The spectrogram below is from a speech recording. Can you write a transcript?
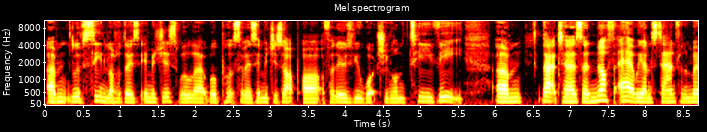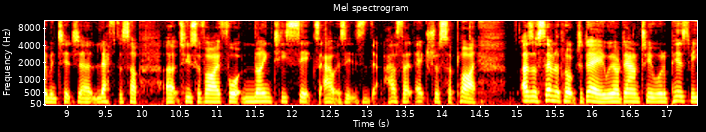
um, you'll have seen a lot of those images. We'll uh, we'll put some of those images up uh, for those of you watching on TV. Um, that has enough air, we understand, from the moment it left the sub to survive for 96 hours. It has that extra supply as of seven o'clock today, we are down to what appears to be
